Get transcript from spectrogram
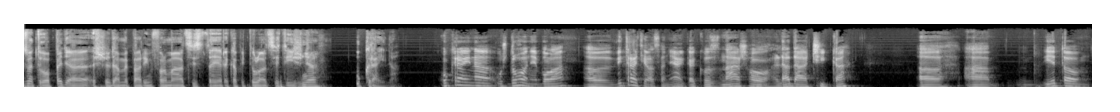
Sme tu opäť a ešte dáme pár informácií z tej rekapitulácie týždňa. Ukrajina. Ukrajina už dlho nebola. E, vytratila sa nejak ako z nášho hľadáčika. E, a je to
